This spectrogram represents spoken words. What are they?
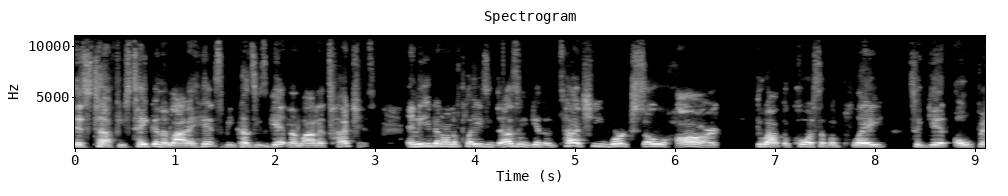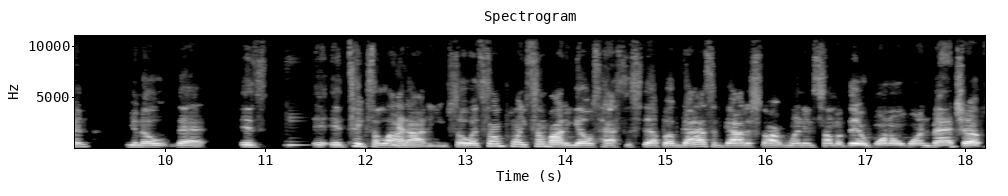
It's tough. He's taking a lot of hits because he's getting a lot of touches. And even on the plays he doesn't get a touch, he works so hard throughout the course of a play to get open, you know, that is it, it, takes a lot yeah. out of you. So at some point, somebody else has to step up. Guys have got to start winning some of their one-on-one matchups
